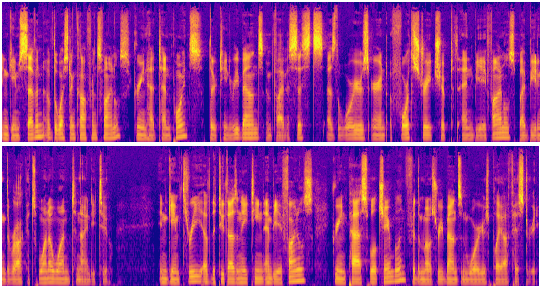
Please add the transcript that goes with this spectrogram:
In Game 7 of the Western Conference Finals, Green had 10 points, 13 rebounds, and 5 assists as the Warriors earned a fourth straight trip to the NBA Finals by beating the Rockets 101 to 92. In Game 3 of the 2018 NBA Finals, Green passed Wilt Chamberlain for the most rebounds in Warriors playoff history.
